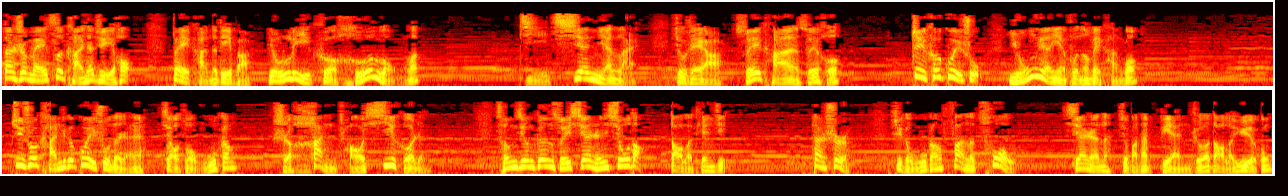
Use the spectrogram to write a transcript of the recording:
但是每次砍下去以后，被砍的地方又立刻合拢了。几千年来就这样随砍随合，这棵桂树永远也不能被砍光。据说砍这个桂树的人啊，叫做吴刚，是汉朝西河人，曾经跟随仙人修道到了天界，但是这个吴刚犯了错误。仙人呢，就把他贬谪到了月宫，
